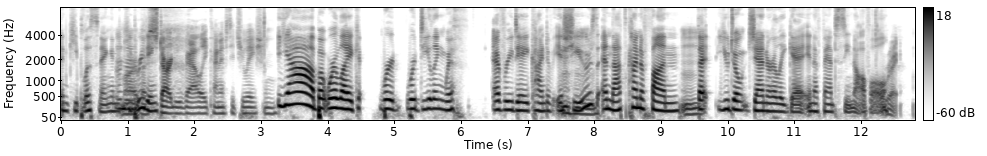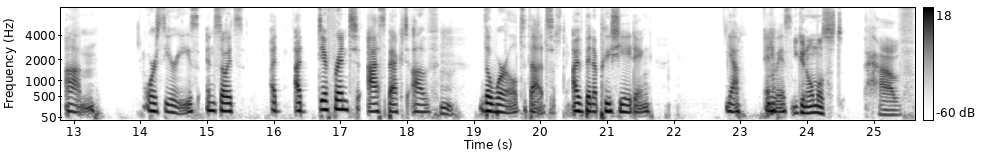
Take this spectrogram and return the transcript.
and keep listening and Mhm. More keep of a reading. Stardew Valley kind of situation. Yeah, but we're like we're we're dealing with everyday kind of issues and that's kind of fun Mm. that you don't generally get in a fantasy novel Right. um or series. And so it's a a different aspect of Hmm. the world that I've been appreciating. Yeah. Anyways. You can almost have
